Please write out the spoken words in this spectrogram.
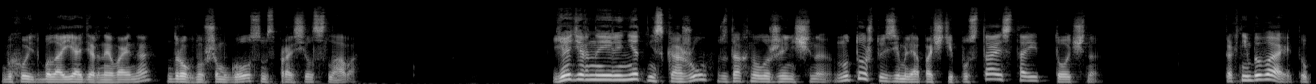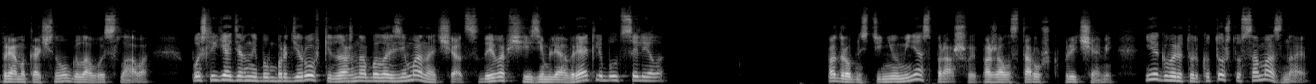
«Выходит, была ядерная война?» – дрогнувшим голосом спросил Слава. «Ядерная или нет, не скажу», – вздохнула женщина. «Но то, что земля почти пустая стоит, точно». «Так не бывает», – упрямо качнул головой Слава. «После ядерной бомбардировки должна была зима начаться, да и вообще земля вряд ли бы уцелела». «Подробности не у меня спрашивай», – пожала старушка плечами. «Я говорю только то, что сама знаю».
